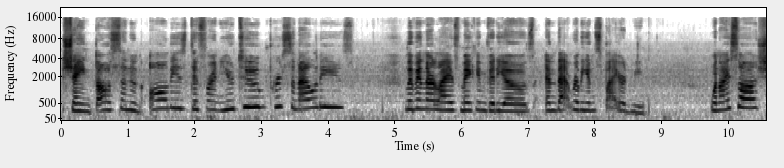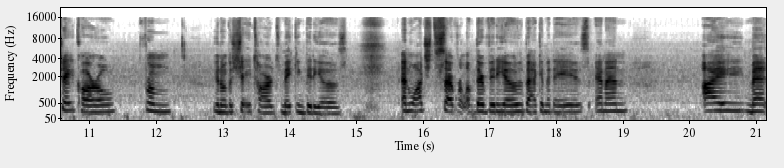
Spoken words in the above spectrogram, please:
Shane Dawson and all these different YouTube personalities living their life, making videos, and that really inspired me. When I saw Shay Carl from, you know, the Shaytards making videos and watched several of their videos back in the days, and then I met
